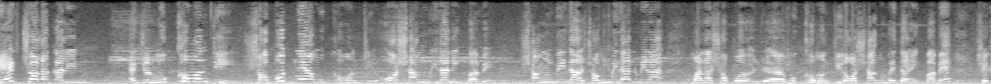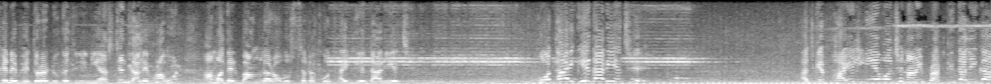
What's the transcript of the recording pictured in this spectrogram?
রেড চলাকালীন একজন মুখ্যমন্ত্রী, শপথ নেয়া মুখ্যমন্ত্রী, অসাংবিধানিকভাবে সংবিধান সংবিধান মেনা, মানা শপথ মুখ্যমন্ত্রী অসাংবিধানিকভাবে সেখানে ভেতরে ঢুকে তিনি নিয়ে আসছেন। তাহলে ভাবুন আমাদের বাংলার অবস্থাটা কোথায় গিয়ে দাঁড়িয়েছে। কোথায় গিয়ে দাঁড়িয়েছে? আজকে ফাইল নিয়ে বলছেন, আমি প্রার্থী তালিকা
